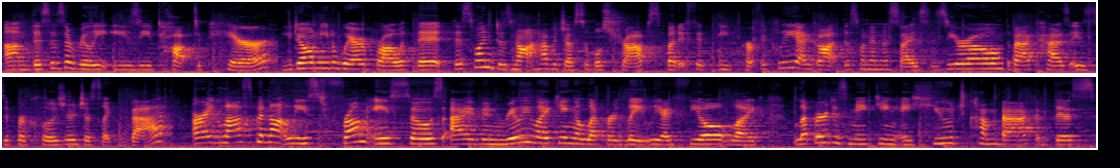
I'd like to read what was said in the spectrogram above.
Um, this is a really easy top to pair. You don't need to wear a bra with it. This one does not have adjustable straps, but it fit me perfectly. I got this one in a size zero. The back has a zipper closure just like that. All right, last but not least, from ASOS, I've been really liking a leopard lately. I feel like leopard is making a huge comeback this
